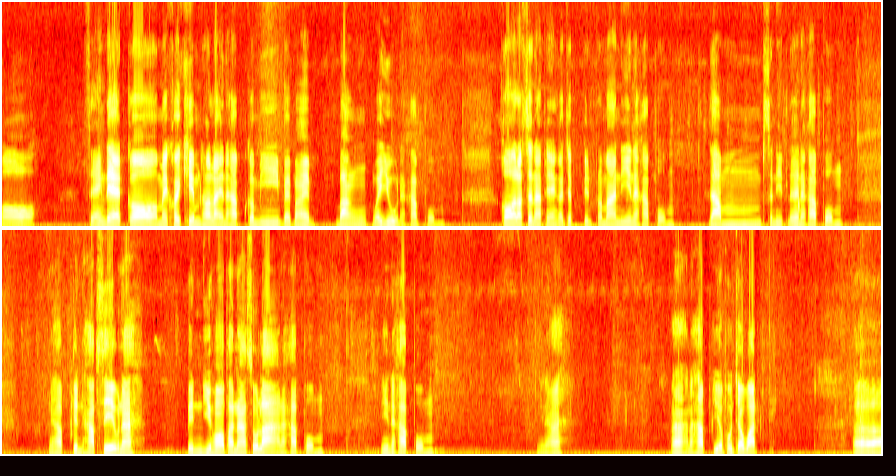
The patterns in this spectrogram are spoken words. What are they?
ก็แสงแดดก็ไม่ค่อยเข้มเท่าไหร่นะครับ ก็มีใบไม้บังไว้อยู่นะครับ ผม ก็ลักษณะแผงก็จะเป็นประมาณนี้นะครับ ผมดำสนิทเลยนะครับ ผม นะครับเป็นฮับเซลนะ เป็นยี่ห้อพานาโซล่านะครับผมนี่นะครับผมนี่นะอ่านะครับ เดี๋ยวผมจะวัดเอ่อ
